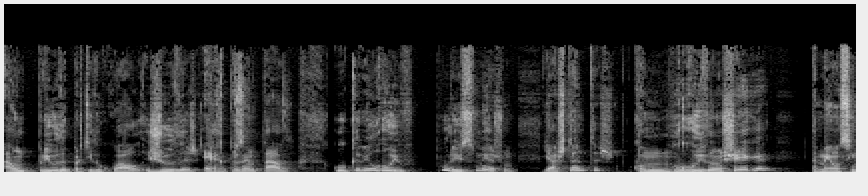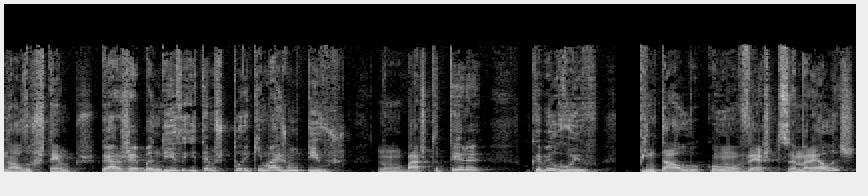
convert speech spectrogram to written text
há um período a partir do qual Judas é representado com o cabelo ruivo. Por isso mesmo. E às tantas, como o ruivo não chega, também é um sinal dos tempos. O gajo é bandido e temos de pôr aqui mais motivos. Não basta ter o cabelo ruivo. Pintá-lo com vestes amarelas,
